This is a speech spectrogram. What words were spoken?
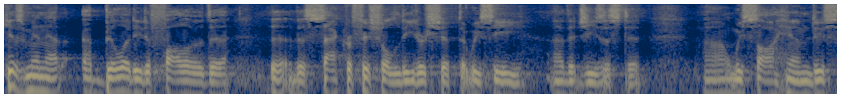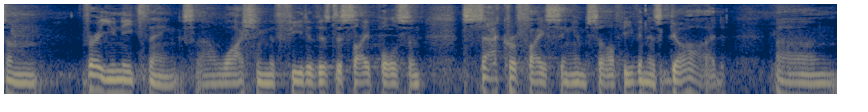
Gives men that ability to follow the, the, the sacrificial leadership that we see uh, that Jesus did. Uh, we saw him do some very unique things, uh, washing the feet of his disciples and sacrificing himself, even as God, um,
